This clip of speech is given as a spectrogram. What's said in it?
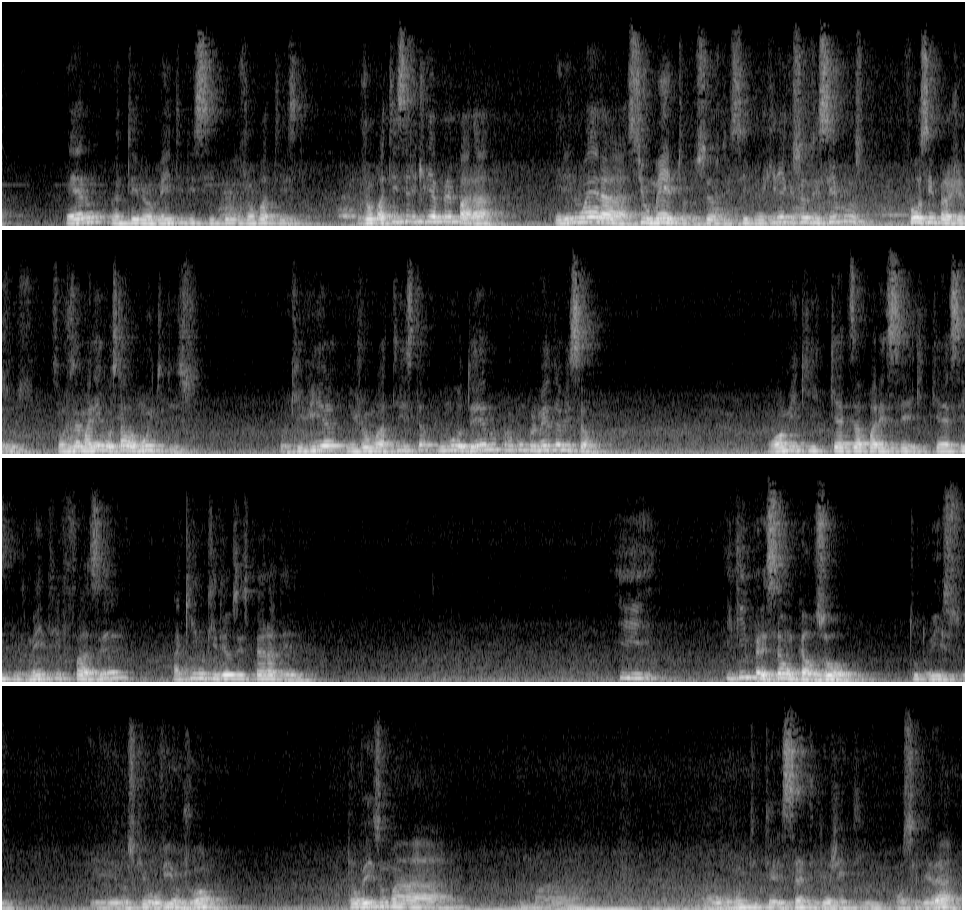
eram anteriormente discípulos de João Batista. O João Batista ele queria preparar ele não era ciumento dos seus discípulos, ele queria que os seus discípulos fossem para Jesus. São José Maria gostava muito disso, porque via em João Batista um modelo para o cumprimento da missão. Um homem que quer desaparecer, que quer simplesmente fazer aquilo que Deus espera dele. E, e que impressão causou tudo isso eh, nos que ouviam João? Talvez uma, uma algo muito interessante de a gente considerar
